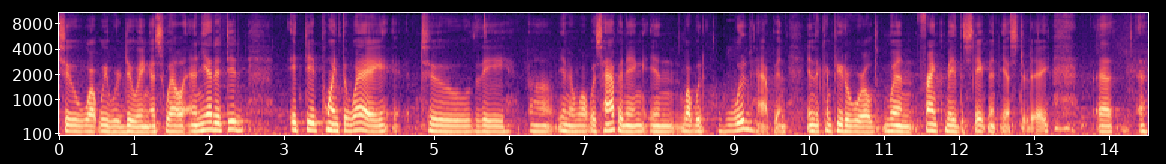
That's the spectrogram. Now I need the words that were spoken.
to what we were doing as well. And yet it did it did point the way to the uh, you know what was happening in what would would happen in the computer world when Frank made the statement yesterday at at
